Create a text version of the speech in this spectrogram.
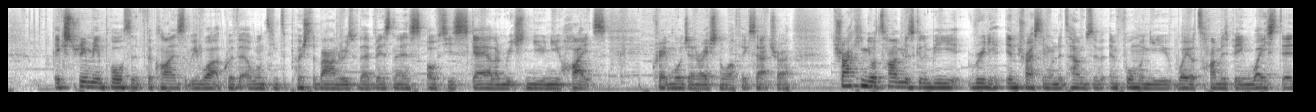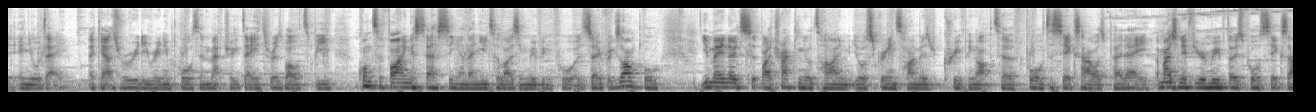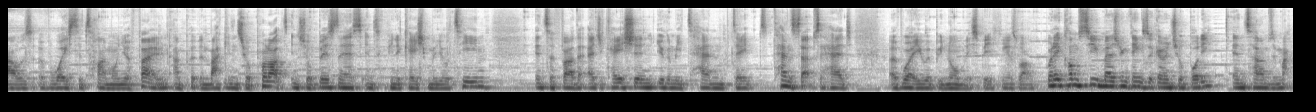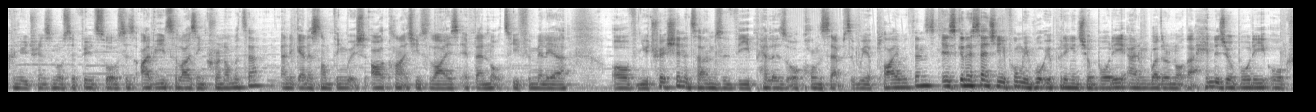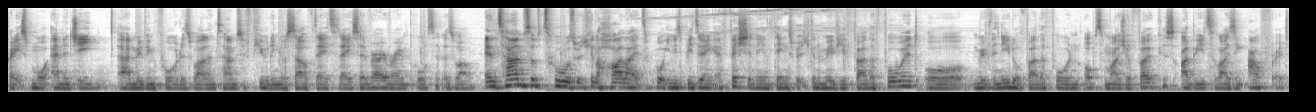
extremely important for the clients that we work with that are wanting to push the boundaries of their business, obviously scale and reach new, new heights create more generational wealth, etc. Tracking your time is going to be really interesting in terms of informing you where your time is being wasted in your day. Okay, that's really, really important metric data as well to be quantifying, assessing, and then utilizing moving forward. So for example, you may notice that by tracking your time, your screen time is creeping up to four to six hours per day. Imagine if you remove those four to six hours of wasted time on your phone and put them back into your product, into your business, into communication with your team, into further education, you're gonna be 10, 10 steps ahead of where you would be normally speaking as well. When it comes to measuring things that go into your body in terms of macronutrients and also food sources, I've utilizing Cronometer. And again, it's something which our clients utilize if they're not too familiar of nutrition in terms of the pillars or concepts that we apply with them. It's going to essentially inform you what you're putting into your body and whether or not that hinders your body or creates more energy uh, moving forward as well in terms of fueling yourself day to day. So very, very important as well. In terms of tools which are going to highlight what you need to be doing efficiently and things which are going to move you further forward or move the needle further forward and optimize your focus, I'd be utilizing Alfred.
